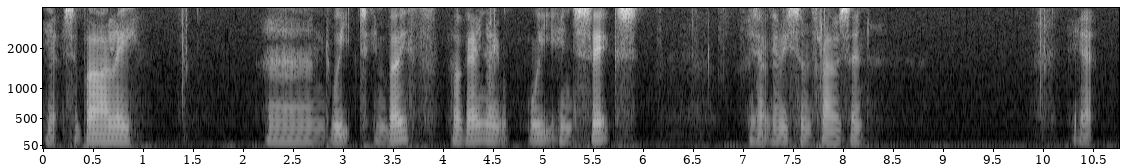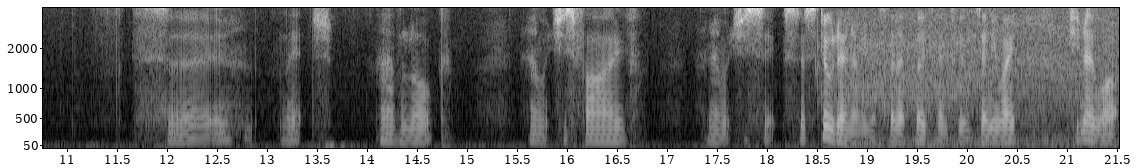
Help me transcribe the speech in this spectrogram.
Yep, so barley and wheat in both. Okay, no, wheat in six. Is that going to be sunflowers then? Yeah. So, let's have a look. How much is five? And how much is six? So still don't have enough for that, both them fields anyway. Do you know what?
